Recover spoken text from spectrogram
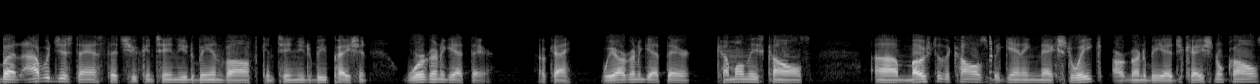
But I would just ask that you continue to be involved, continue to be patient. We're going to get there. Okay, we are going to get there. Come on these calls. Um, most of the calls beginning next week are going to be educational calls.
